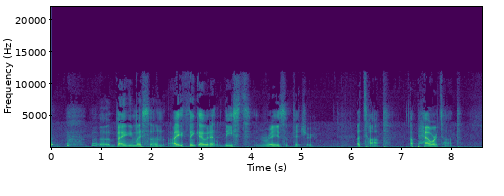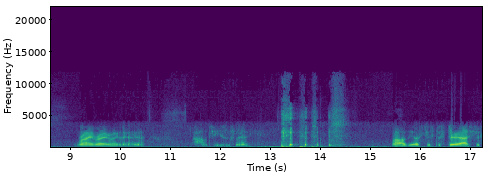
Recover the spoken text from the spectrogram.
Uh, banging my son. I think I would at least raise a pitcher, a top, a power top. right, right, right. Yeah, yeah. Oh Jesus, man. Oh, dude, that's just distur- That's just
